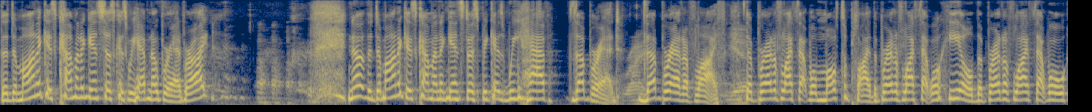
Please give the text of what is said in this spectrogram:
The demonic is coming against us because we have no bread, right? no, the demonic is coming against us because we have the bread, right. the bread of life, yeah. the bread of life that will multiply, the bread of life that will heal, the bread of life that will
